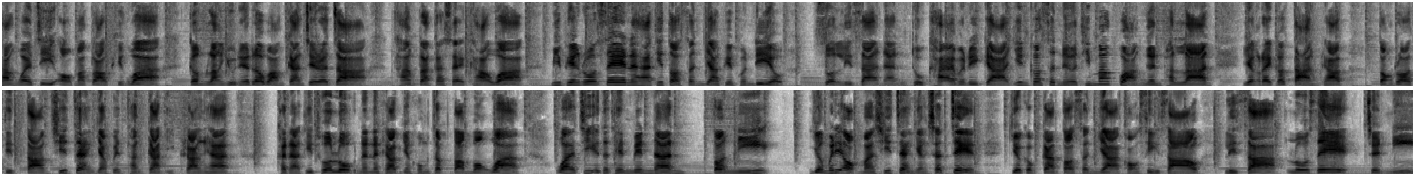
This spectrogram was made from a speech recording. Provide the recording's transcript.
ทาง YG ออกมากล่าวเพียงว่ากำลังอยู่ในระหว่างการเจรจา ท่ามกลางกระแสข่าวว่ามีเพียงโรเซ่นะฮะที่ต่อสัญญาเพียงคนเดียว ส่วนลิซ่านั้นถูกค่ายอเมริกายื่นข้อเสนอที่มากกว่าเงินพันล้าน อย่างไรก็ตามครับ ต้องรอติดตามชี้แจงอย่างเป็นทางการอีกครั้งฮะขณะที่ทั่วโลกนั้นนะครับยังคงจับตามองว่า YG Entertainment นั้น ตอนนี้ยังไม่ได้ออกมาชี้แจงอย่างชัดเจน กี่ยวกับการต่อสัญญาของสี่สาวลิซ่าโรเซ่เจนนี่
